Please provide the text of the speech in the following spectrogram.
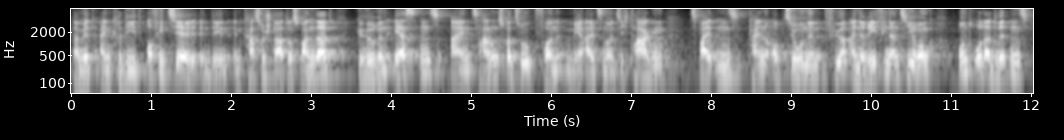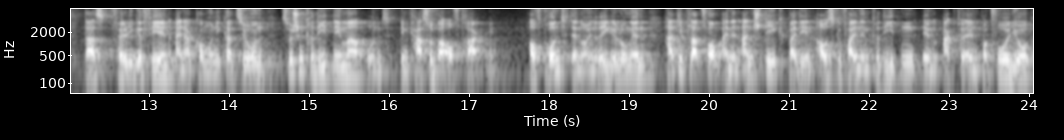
damit ein Kredit offiziell in den Inkasso-Status wandert, gehören erstens ein Zahlungsverzug von mehr als 90 Tagen, Zweitens keine Optionen für eine Refinanzierung und oder drittens das völlige Fehlen einer Kommunikation zwischen Kreditnehmer und Inkassobeauftragten. Aufgrund der neuen Regelungen hat die Plattform einen Anstieg bei den ausgefallenen Krediten im aktuellen Portfolio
